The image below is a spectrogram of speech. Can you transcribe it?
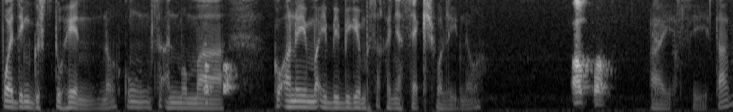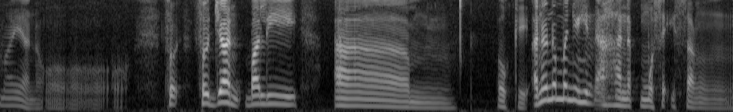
pwedeng gustuhin, no? Kung saan mo ma, Opo. kung ano yung maibibigay mo sa kanya sexually, no? Opo. I see. Tama yan. Oo, oo, oo. So, so John, bali, um, okay. Ano naman yung hinahanap mo sa isang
